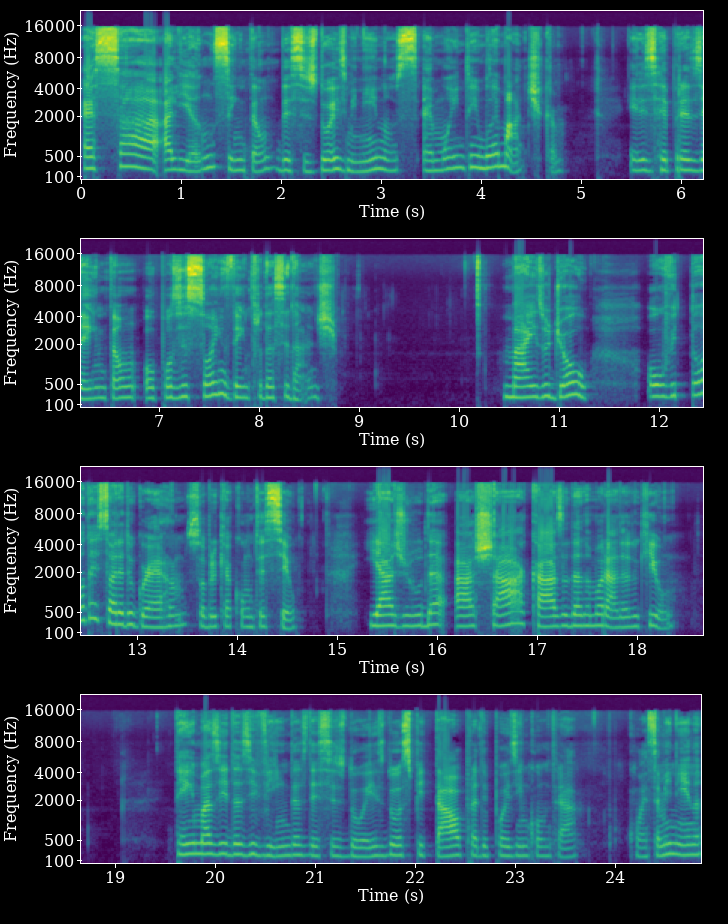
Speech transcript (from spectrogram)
Essa aliança, então, desses dois meninos é muito emblemática. Eles representam oposições dentro da cidade. Mas o Joe ouve toda a história do Graham sobre o que aconteceu e ajuda a achar a casa da namorada do Kyun. Tem umas idas e vindas desses dois do hospital para depois encontrar com essa menina,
